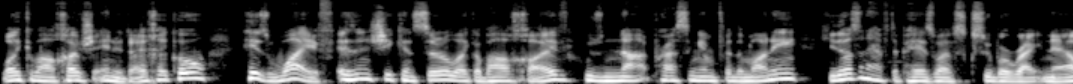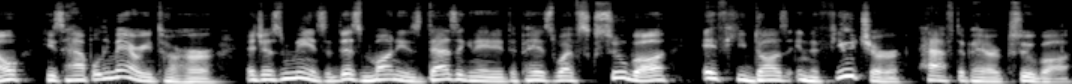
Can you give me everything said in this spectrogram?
like a Baal his wife, isn't she considered like a Baal Chayv who's not pressing him for the money? He doesn't have to pay his wife's ksuba right now. He's happily married to her. It just means that this money is designated to pay his wife's ksuba if he does in the future have to pay her ksuba.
